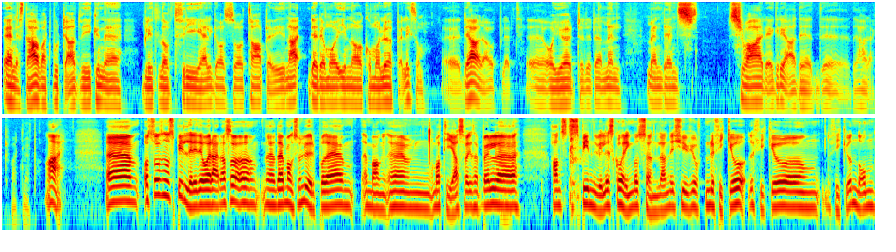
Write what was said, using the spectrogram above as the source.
eneste har vært borti, er at vi kunne blitt lovt fri i helga, og så taper vi. Nei, dere må inn og komme og løpe, liksom. Uh, det har jeg opplevd, uh, og gjør det, det, men, men den svære greia, det, det, det har jeg ikke vært med på. Nei. Uh, også sånn spillere i de år her. Altså, eh, det er mange som lurer på det. Mang, eh, Mathias, for eksempel. eh, hans spinnville scoring mot Sunderland i 2014. Du fikk jo, du fikk jo, du fikk jo noen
